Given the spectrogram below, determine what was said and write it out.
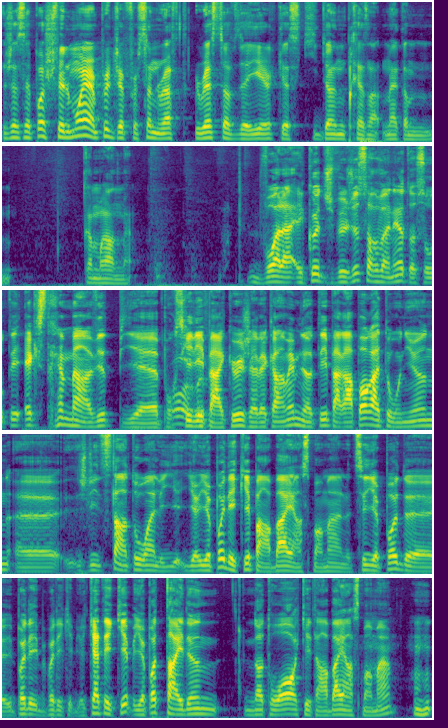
Je sais pas. Je fais le moins un peu Jefferson rest, rest of the year que ce qu'il donne présentement comme, comme rendement. Voilà, écoute, je veux juste revenir, t'as sauté extrêmement vite, puis euh, pour ce qui est des Packers, j'avais quand même noté par rapport à Tonian, euh, je l'ai dit tantôt, hein, il n'y a, pas d'équipe en bail en ce moment. Il n'y a pas d'équipe. Il y a quatre équipes, il n'y a pas de Titan notoire qui est en bail en ce moment. Mm-hmm.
